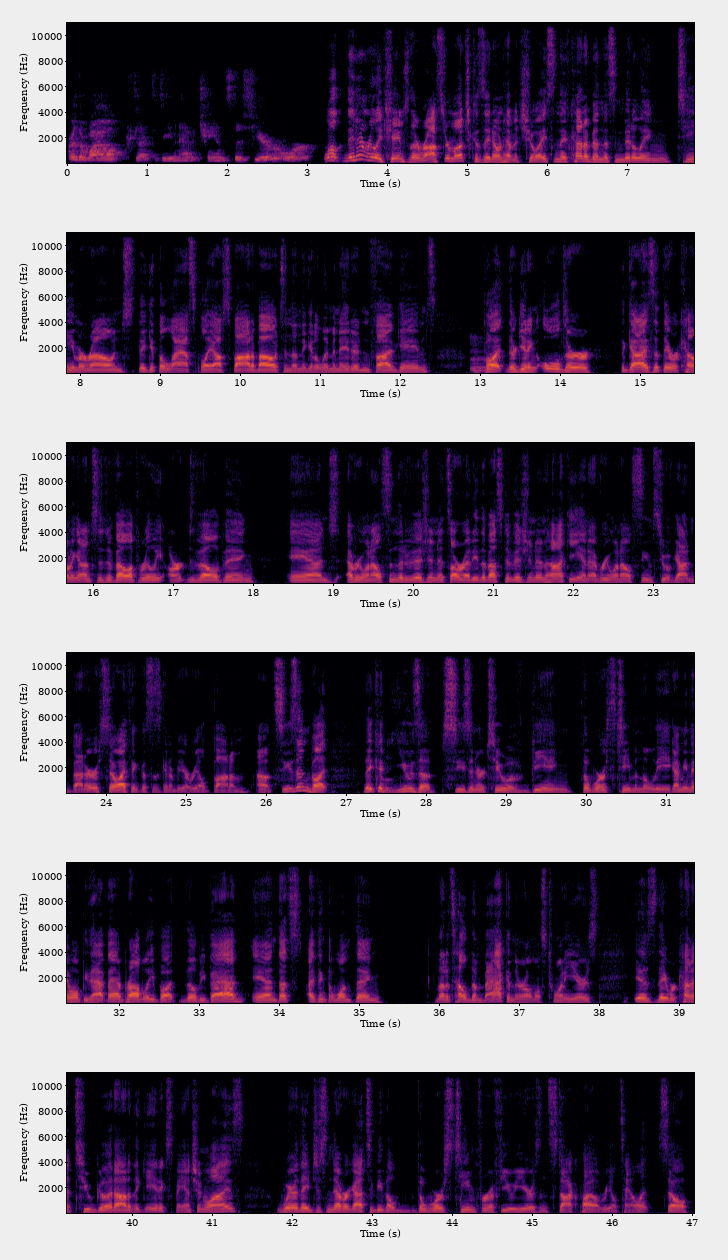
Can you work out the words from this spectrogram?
So are, are the Wild projected to even have a chance this year, or? Well, they didn't really change their roster much because they don't have a choice, and they've kind of been this middling team around. They get the last playoff spot about, and then they get eliminated in five games mm. but they're getting older. The guys that they were counting on to develop really aren't developing. And everyone else in the division, it's already the best division in hockey, and everyone else seems to have gotten better. So I think this is going to be a real bottom out season. But they could use a season or two of being the worst team in the league. I mean, they won't be that bad probably, but they'll be bad. And that's, I think, the one thing that has held them back in their almost 20 years is they were kind of too good out of the gate expansion wise, where they just never got to be the the worst team for a few years and stockpile real talent. So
